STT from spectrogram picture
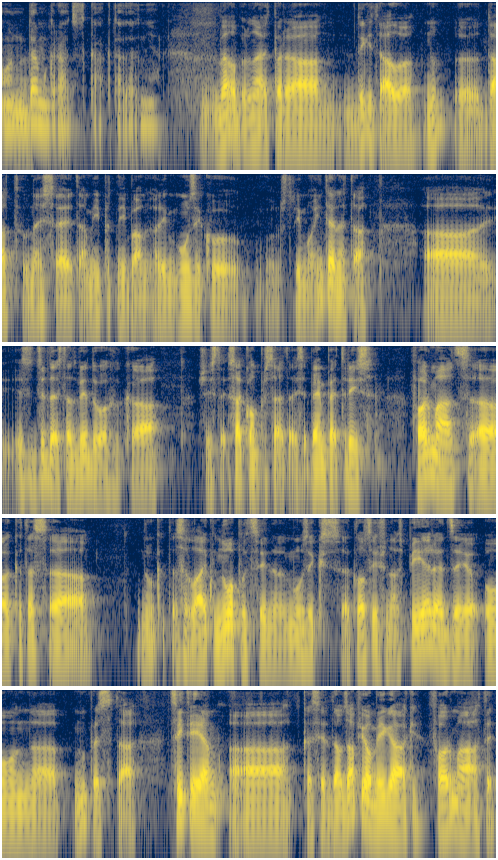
un demokrātiskāk tādā ziņā. Vēl runājot par uh, digitālo nu, datu nesēju, tām īpatnībām, arī mūziku strīmo internetā. Uh, es dzirdēju tādu viedokli, ka šis sakompresētais MP3 formāts, uh, ka tas, uh, nu, ka tas ar laiku noplicina mūzikas klausīšanās pieredzi un uh, nu, pēc tā Citiem, kas ir daudz apjomīgāki formāti,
